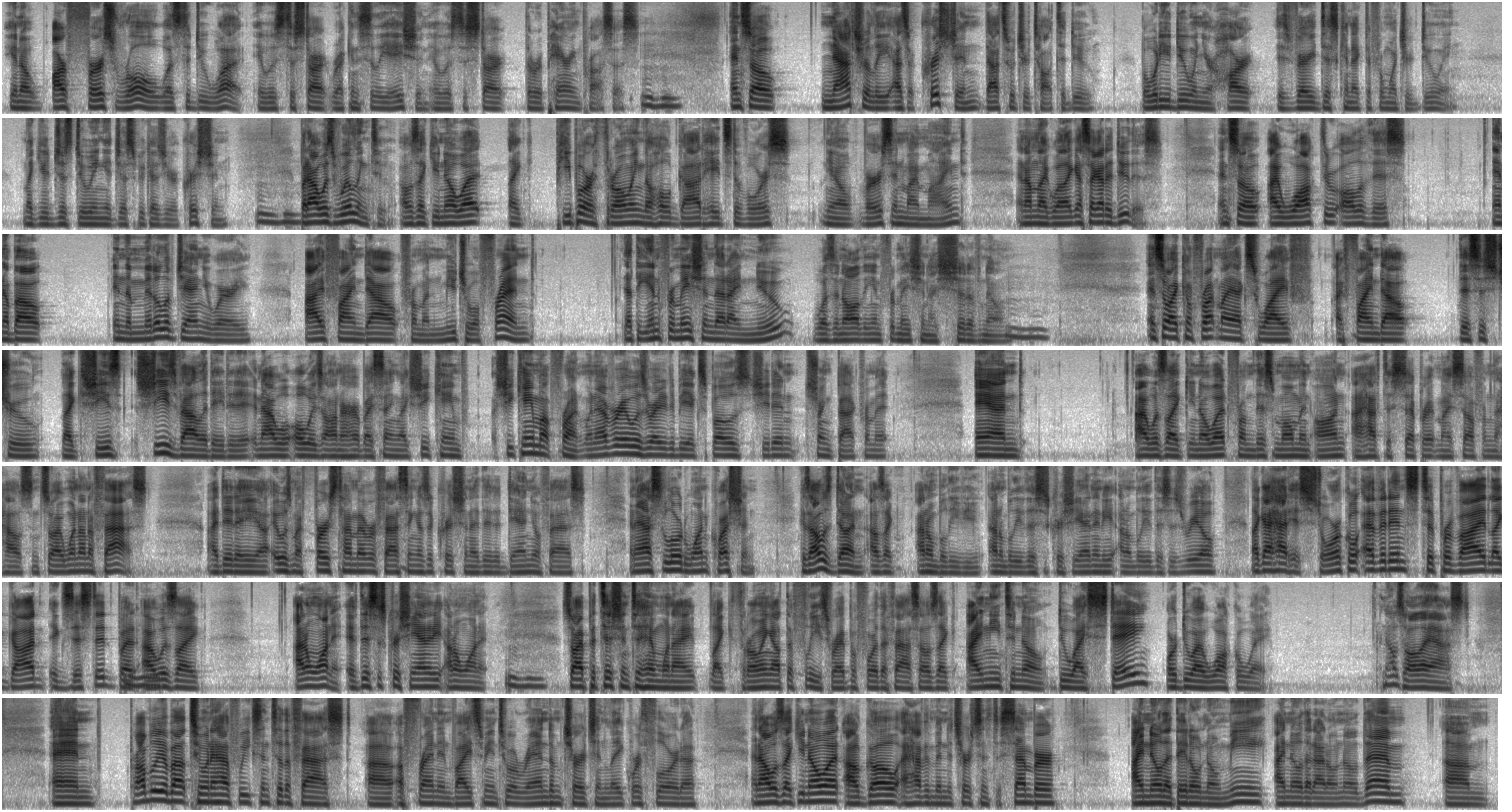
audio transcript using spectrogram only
you know, our first role was to do what? It was to start reconciliation. It was to start the repairing process. And so, naturally, as a Christian, that's what you're taught to do. But what do you do when your heart is very disconnected from what you're doing? Like you're just doing it just because you're a Christian. But I was willing to. I was like, you know what? Like people are throwing the whole God hates divorce, you know, verse in my mind. And I'm like, well, I guess I got to do this. And so I walked through all of this. And about in the middle of January, I find out from a mutual friend that the information that I knew wasn't all the information I should have known. Mm-hmm. And so I confront my ex-wife. I find out this is true. Like she's she's validated it and I will always honor her by saying like she came she came up front whenever it was ready to be exposed. She didn't shrink back from it. And I was like, you know what? From this moment on, I have to separate myself from the house. And so I went on a fast. I did a. Uh, it was my first time ever fasting as a Christian. I did a Daniel fast, and I asked the Lord one question because I was done. I was like, I don't believe you. I don't believe this is Christianity. I don't believe this is real. Like I had historical evidence to provide like God existed, but I was like, I don't want it. If this is Christianity, I don't want it. So I petitioned to him when I like throwing out the fleece right before the fast. I was like, I need to know, do I stay or do I walk away? And that was all I asked. And probably about two and a half weeks into the fast, uh, a friend invites me into a random church in Lake Worth, Florida. And I was like, you know what? I'll go. I haven't been to church since December. I know that they don't know me. I know that I don't know them. Um,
